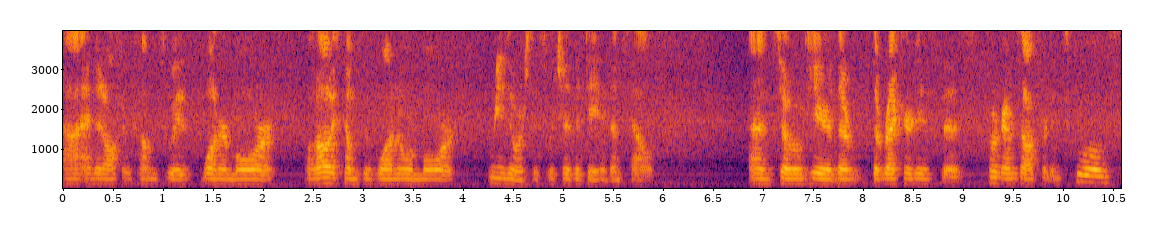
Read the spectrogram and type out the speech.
uh, and it often comes with one or more, well, it always comes with one or more resources, which are the data themselves. And so here the, the record is this programs offered in schools,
